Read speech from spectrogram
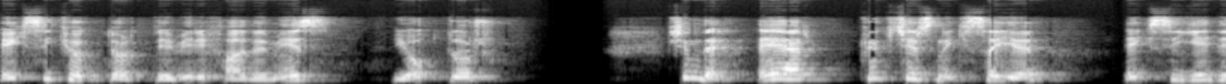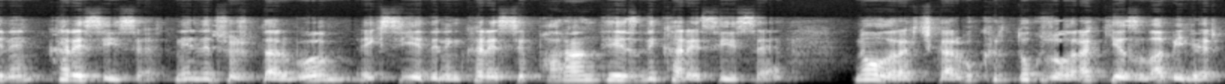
Eksi kök 4 diye bir ifademiz yoktur. Şimdi eğer kök içerisindeki sayı eksi 7'nin karesi ise nedir çocuklar bu? Eksi 7'nin karesi parantezli karesi ise ne olarak çıkar? Bu 49 olarak yazılabilir.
